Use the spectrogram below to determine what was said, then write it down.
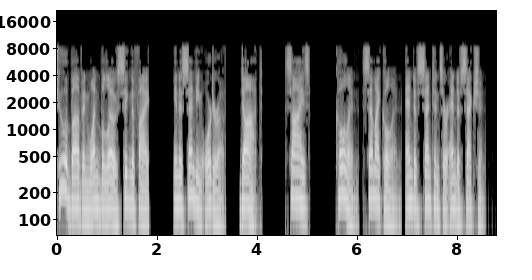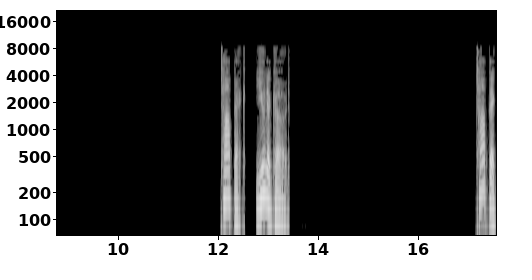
Two above and one below signify—in ascending order of dot size, colon, semicolon, end of sentence or end of section. Topic: Unicode Topic:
